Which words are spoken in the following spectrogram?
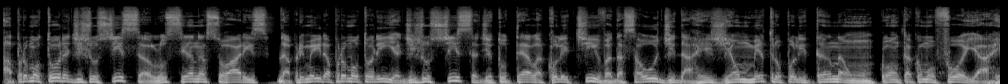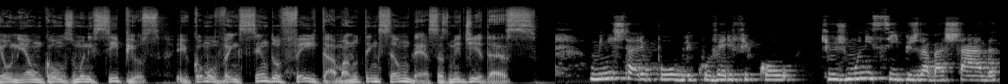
A promotora de justiça Luciana Soares, da primeira Promotoria de Justiça de Tutela Coletiva da Saúde da região metropolitana 1, conta como foi a reunião com os municípios e como vem sendo feita a manutenção dessas medidas. O Ministério Público verificou que os municípios da Baixada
